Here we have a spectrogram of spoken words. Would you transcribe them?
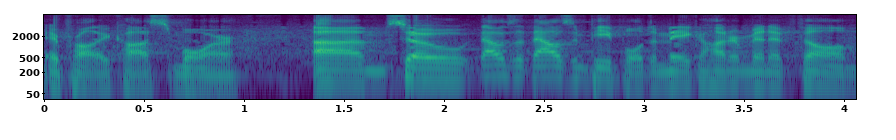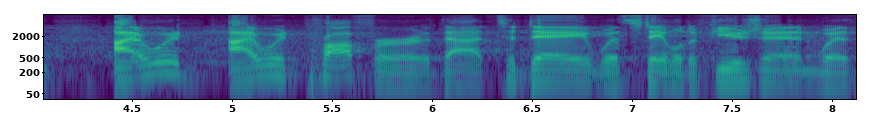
it probably costs more. Um, so that was a thousand people to make a 100 minute film. I would I would proffer that today with Stable Diffusion, with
